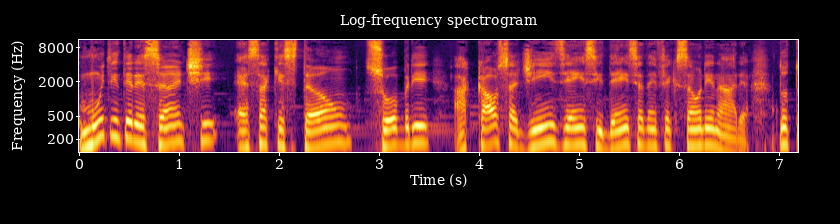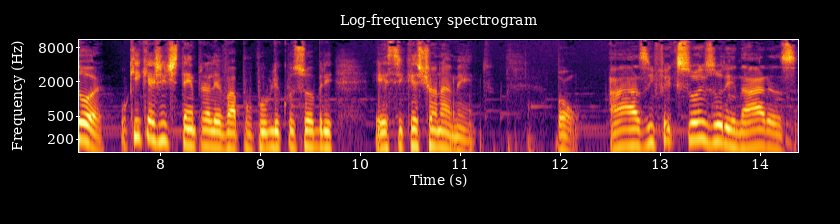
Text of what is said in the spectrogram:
Muito interessante essa questão sobre a calça jeans e a incidência da infecção urinária. Doutor, o que, que a gente tem para levar para o público sobre esse questionamento? Bom, as infecções urinárias,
